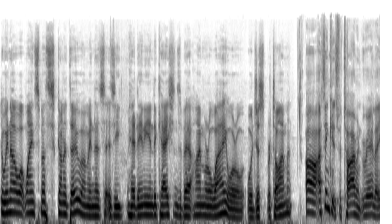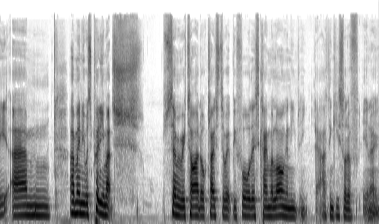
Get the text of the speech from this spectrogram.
do we know what Wayne Smith's going to do? I mean, has, has he had any indications about home or away or, or just retirement? Oh, I think it's retirement, really. Um, I mean, he was pretty much semi-retired or close to it before this came along, and he, he, I think he sort of, you know,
